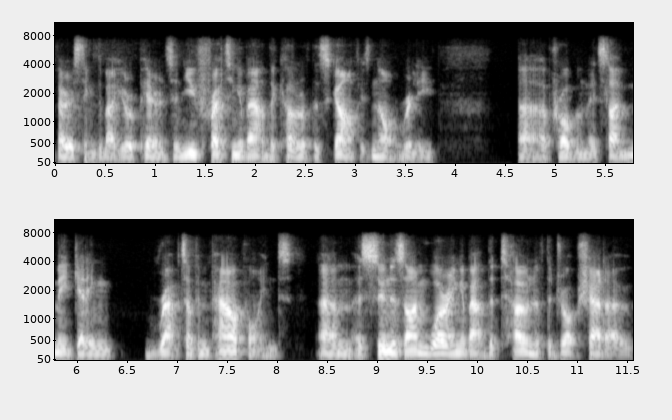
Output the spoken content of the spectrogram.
various things about your appearance. And you fretting about the color of the scarf is not really uh, a problem. It's like me getting wrapped up in PowerPoint. Um, as soon as I'm worrying about the tone of the drop shadow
